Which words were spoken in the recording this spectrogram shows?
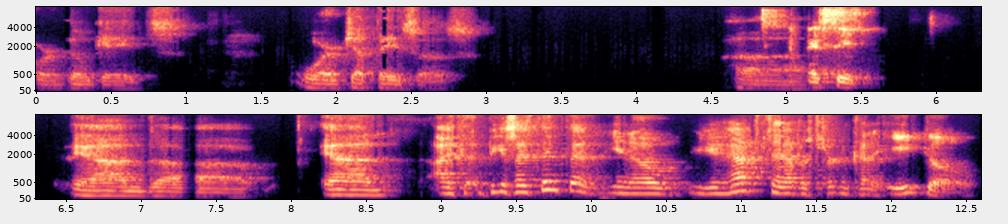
or Bill Gates or Jeff Bezos. Uh, I see. And uh, and I because I think that you know you have to have a certain kind of ego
